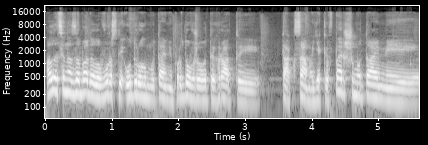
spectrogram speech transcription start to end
Але це не завадило Ворслі у другому таймі продовжувати грати так само, як і в першому таймі,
